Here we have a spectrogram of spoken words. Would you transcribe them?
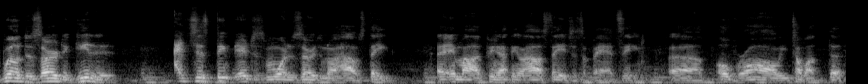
well deserved to get it. I just think they're just more deserved than Ohio State. In my opinion, I think Ohio State is just a bad team. Uh, overall, you talk about the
